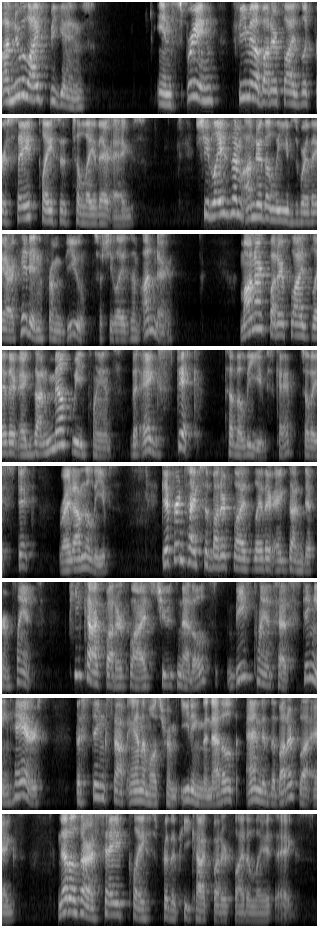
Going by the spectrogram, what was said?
A new life begins. In spring, female butterflies look for safe places to lay their eggs. She lays them under the leaves where they are hidden from view, so she lays them under. Monarch butterflies lay their eggs on milkweed plants. The eggs stick to the leaves, okay? So they stick right on the leaves. Different types of butterflies lay their eggs on different plants. Peacock butterflies choose nettles. These plants have stinging hairs. The stings stop animals from eating the nettles and the butterfly eggs. Nettles are a safe place for the peacock butterfly to lay its eggs.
